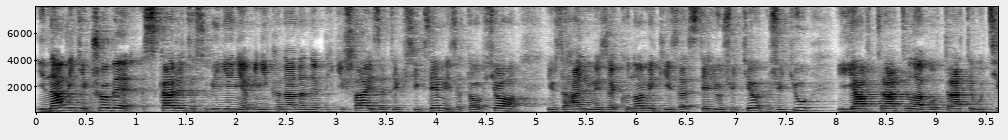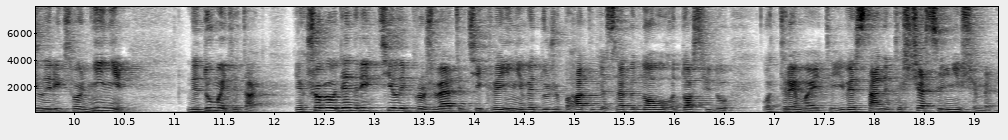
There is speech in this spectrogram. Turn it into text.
і навіть якщо ви скажете собі, ні, ні, мені Канада не підійшла і за тих всіх зим, і за того всього, і в загальному і за економіки, і за стилю життю, життю, і я втратила або втратив у цілий рік свого. Ні, ні. Не думайте так. Якщо ви один рік цілий проживете в цій країні, ви дуже багато для себе нового досвіду отримаєте, і ви станете ще сильнішими,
